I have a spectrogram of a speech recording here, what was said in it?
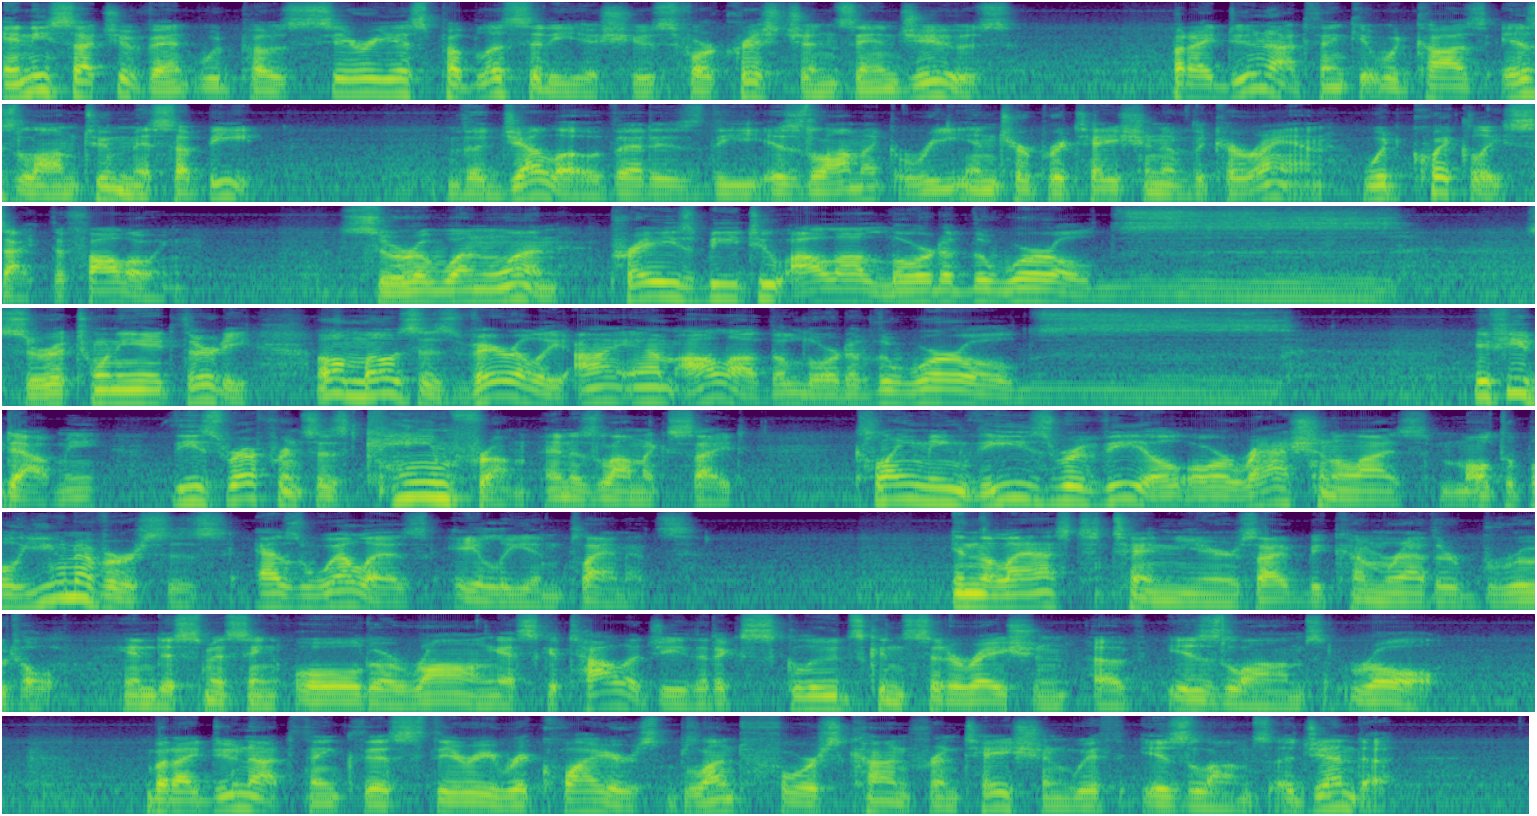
Any such event would pose serious publicity issues for Christians and Jews. But I do not think it would cause Islam to miss a beat. The Jello, that is the Islamic reinterpretation of the Quran, would quickly cite the following Surah 1:1 Praise be to Allah, Lord of the worlds. Surah 28:30. O Moses, verily I am Allah, the Lord of the worlds. If you doubt me, these references came from an Islamic site claiming these reveal or rationalize multiple universes as well as alien planets. In the last 10 years, I've become rather brutal in dismissing old or wrong eschatology that excludes consideration of Islam's role. But I do not think this theory requires blunt force confrontation with Islam's agenda,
